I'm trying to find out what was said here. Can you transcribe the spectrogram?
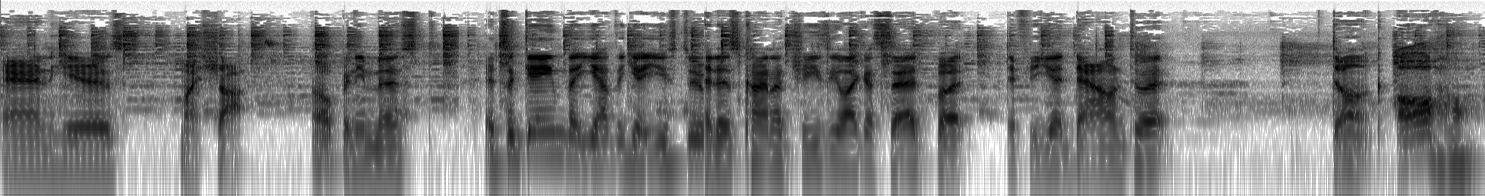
And here's my shot. Oh, and he missed. It's a game that you have to get used to. It is kind of cheesy, like I said, but if you get down to it, dunk. Oh,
